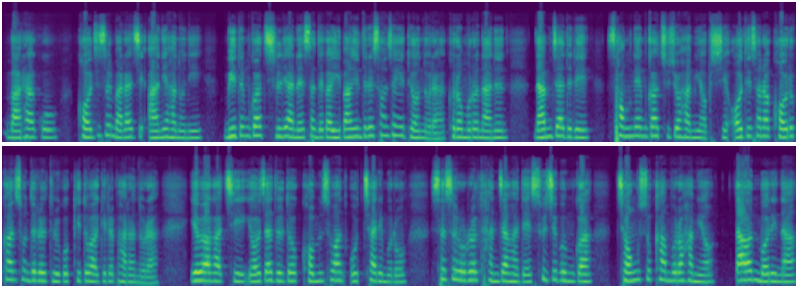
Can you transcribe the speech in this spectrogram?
말하고 거짓을 말하지 아니하노니 믿음과 진리 안에서 내가 이방인들의 선생이 되었노라. 그러므로 나는 남자들이 성냄과 주저함이 없이 어디서나 거룩한 손들을 들고 기도하기를 바라노라. 이와 같이 여자들도 검소한 옷차림으로 스스로를 단장하되 수줍음과 정숙함으로 하며 따은 머리나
